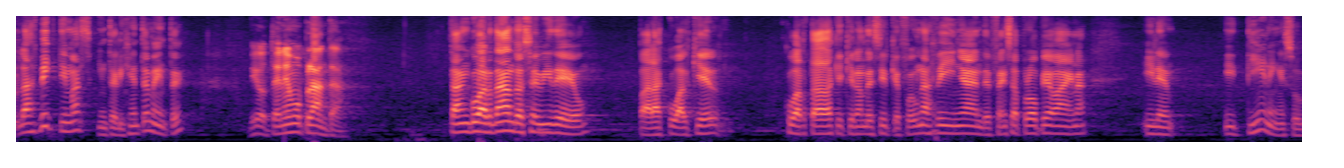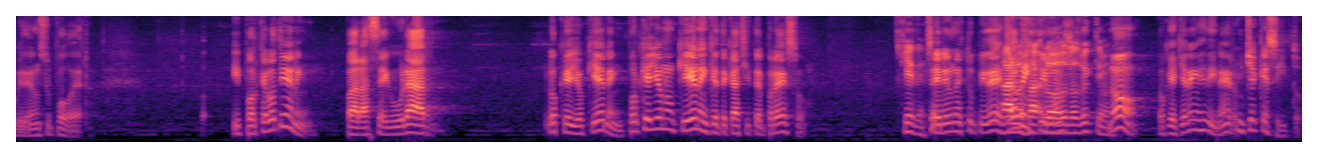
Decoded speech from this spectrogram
las víctimas, inteligentemente... Digo, tenemos planta. Están guardando ese video para cualquier coartada que quieran decir que fue una riña en defensa propia vaina y, le, y tienen esos videos en su poder. ¿Y por qué lo tienen? Para asegurar lo que ellos quieren. Porque ellos no quieren que te cachite preso. ¿Quiénes? Sería una estupidez. Ah, los, víctimas. No, lo que quieren es dinero. Un chequecito.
